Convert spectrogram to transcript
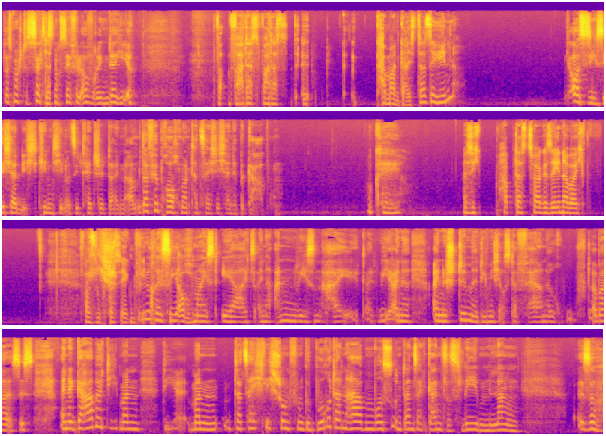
Das macht das Zelt noch sehr viel aufregender hier. War, war das, war das, äh, kann man Geister sehen? Oh, sie sicher nicht, Kindchen, und sie tätschelt deinen Arm. Dafür braucht man tatsächlich eine Begabung. Okay. Also ich habe das zwar gesehen, aber ich versuche das irgendwie spüre sie auch meist eher als eine Anwesenheit, wie eine, eine Stimme, die mich aus der Ferne ruft. Aber es ist eine Gabe, die man, die man tatsächlich schon von Geburt an haben muss und dann sein ganzes Leben lang. Also,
